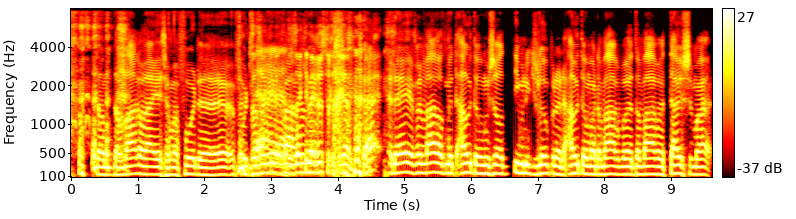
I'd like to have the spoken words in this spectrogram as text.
dan, dan waren wij zeg maar voor de... voor het dan zat je, dan zat in een rustige tram. Nee, we waren altijd met de auto. We moesten al 10 minuutjes lopen naar de auto. Maar dan waren we, dan waren we thuis. Maar,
